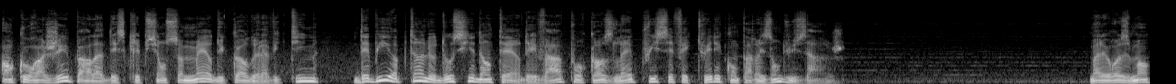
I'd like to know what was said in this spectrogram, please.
Encouragée par la description sommaire du corps de la victime, Debbie obtint le dossier dentaire d'Eva pour qu'Osley puisse effectuer des comparaisons d'usage. Malheureusement,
